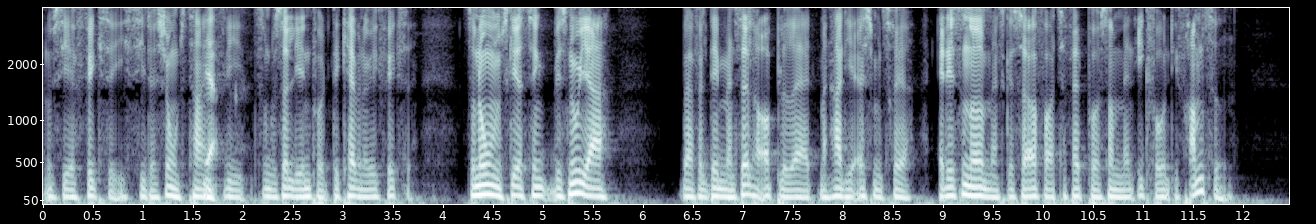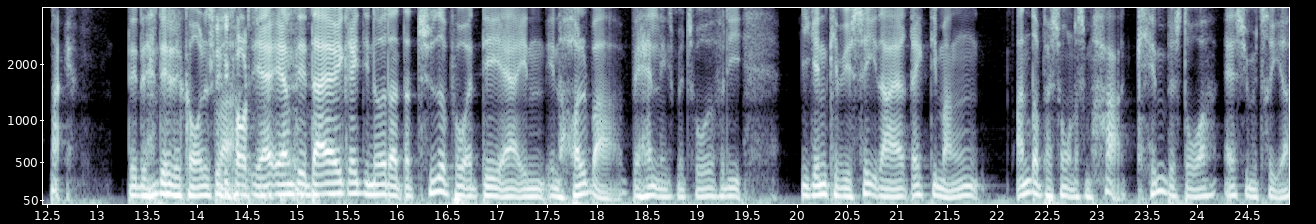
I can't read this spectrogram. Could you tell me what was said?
Nu siger jeg fikse i situationstegn, ja. fordi som du selv lige inde på, det kan vi nok ikke fikse. Så nogen måske også tænke, hvis nu jeg, i hvert fald det man selv har oplevet, er, at man har de her asymmetrier, er det sådan noget, man skal sørge for at tage fat på, som man ikke får ondt i fremtiden? Nej, det, det, det er det korte svar. Det er det korte svar. Ja, jamen det, der er jo ikke rigtig noget, der, der tyder på, at det er en, en holdbar behandlingsmetode, fordi igen kan vi jo se, at der er rigtig mange andre personer, som har kæmpe store asymmetrier.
